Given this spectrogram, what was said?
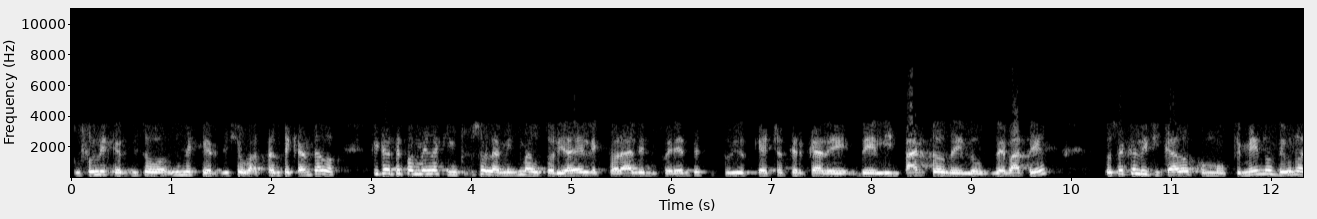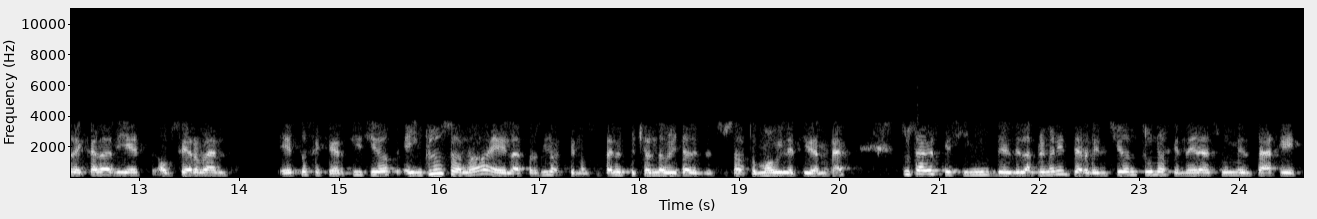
pues fue un ejercicio, un ejercicio bastante cansado. Fíjate Pamela que incluso la misma autoridad electoral en diferentes estudios que ha hecho acerca de, del impacto de los debates, los ha calificado como que menos de uno de cada diez observan estos ejercicios e incluso, ¿no? Eh, las personas que nos están escuchando ahorita desde sus automóviles y demás, Tú sabes que si desde la primera intervención tú no generas un mensaje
